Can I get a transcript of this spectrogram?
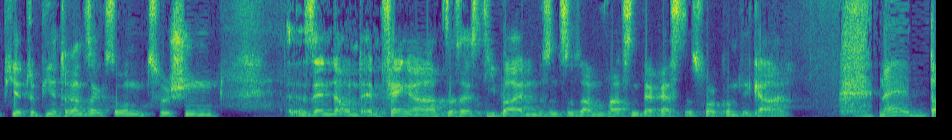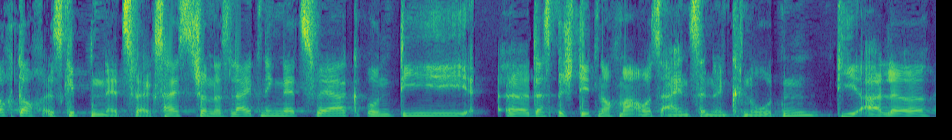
Peer-to-Peer-Transaktion zwischen Sender und Empfänger. Das heißt, die beiden müssen zusammenfassen, der Rest ist vollkommen egal. Nein, doch, doch, es gibt ein Netzwerk. Das heißt schon das Lightning-Netzwerk und die, äh, das besteht nochmal aus einzelnen Knoten, die alle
